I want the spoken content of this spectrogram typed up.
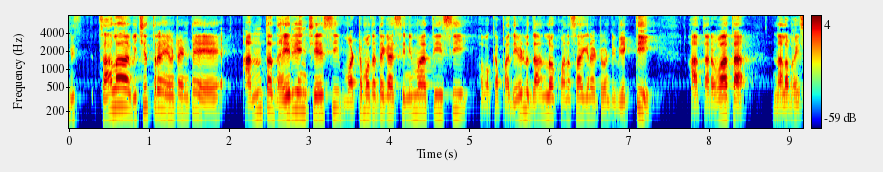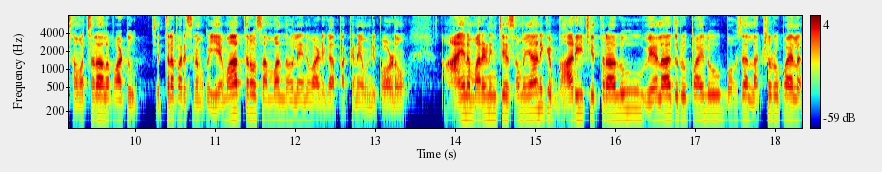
వి- చాలా విచిత్రం ఏమిటంటే అంత ధైర్యం చేసి మొట్టమొదటగా సినిమా తీసి ఒక పదేళ్ళు దానిలో కొనసాగినటువంటి వ్యక్తి ఆ తర్వాత నలభై సంవత్సరాల పాటు చిత్ర పరిశ్రమకు ఏమాత్రం సంబంధం లేని వాడిగా పక్కనే ఉండిపోవడం ఆయన మరణించే సమయానికి భారీ చిత్రాలు వేలాది రూపాయలు బహుశా లక్ష రూపాయల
